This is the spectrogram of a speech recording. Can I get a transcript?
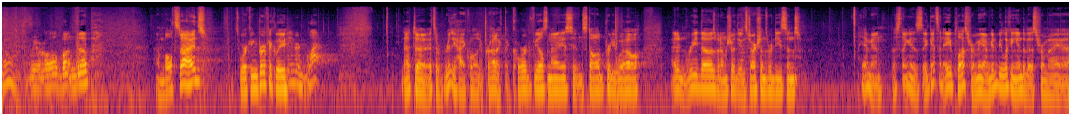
Well, we are all buttoned up on both sides. It's working perfectly. standard black. That uh, it's a really high quality product. The cord feels nice. It installed pretty well. I didn't read those, but I'm sure the instructions were decent. Yeah, man, this thing is it gets an A plus for me. I'm gonna be looking into this for my uh,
